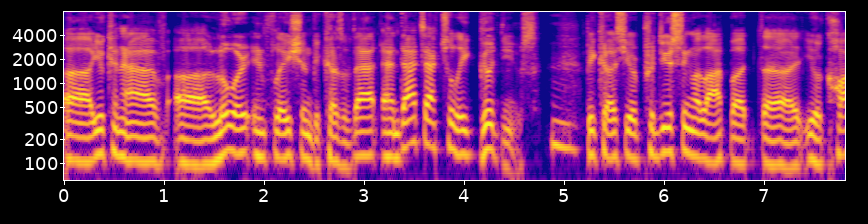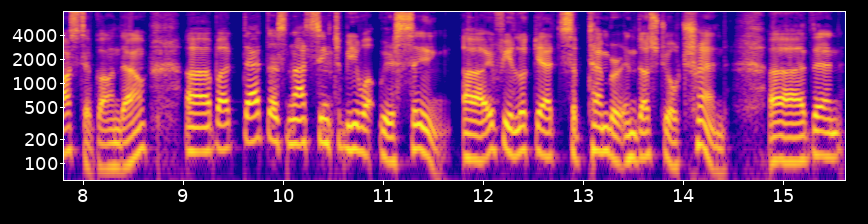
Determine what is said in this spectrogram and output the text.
uh, you can have uh, lower inflation because of that, and that's actually good news because you're producing a lot, but uh, your costs have gone down. Uh, but that does not seem to be what we're seeing. Uh, if you look at September industrial trend, uh, then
